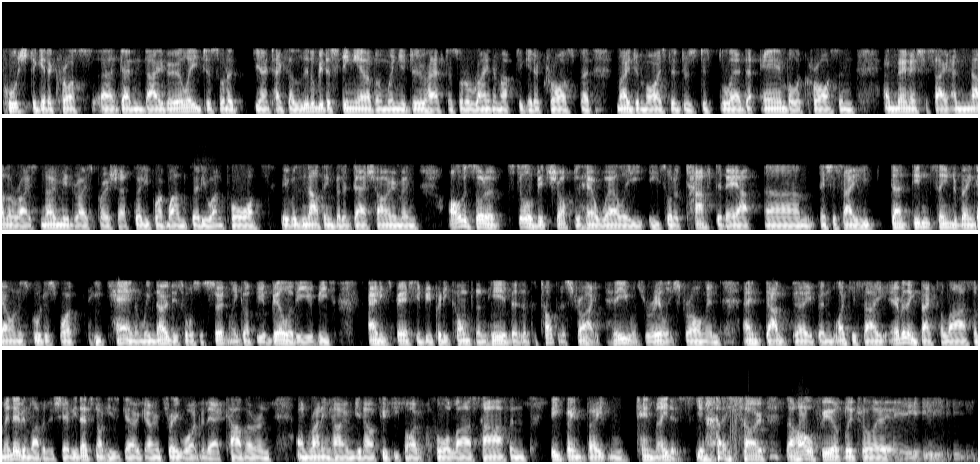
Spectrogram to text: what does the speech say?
push to get across uh, Dad and Dave early just sort of, you know, takes a little bit of sting out of them when you do have to sort of rein them up to get across. But Major Meister was just allowed to amble across and, and then, as you say, another race, no mid-race pressure, 30.1, 31.4. It was nothing but a dash home. And I was sort of still a bit shocked at how well he, he sort of toughed it out. Um, as you say, he that didn't seem to be going as good as what he can. And we know this horse has certainly got the ability. If he's at his best, he'd be pretty confident here. But at the top of the straight, he was really strong and, and dug deep. And like you say, everything back to last. I mean, even loving a Chevy, that's not his go going three wide without cover and, and running home, you know, a 55 4 last half. And he's been beaten 10 metres, you know. So the whole field literally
